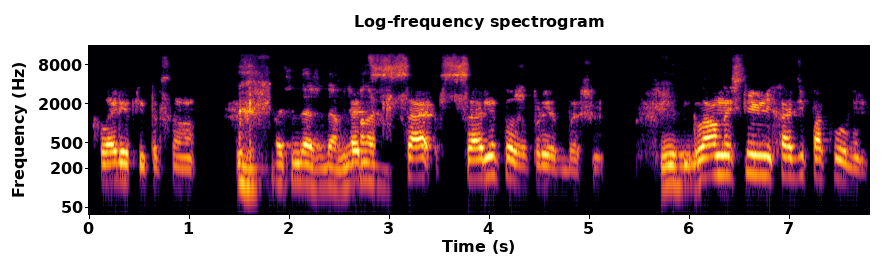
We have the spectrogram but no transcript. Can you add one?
колоритный персонаж. Очень даже, да, мне понравилось. Сане тоже привет большой. Главное, с ним не ходи по клубам.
